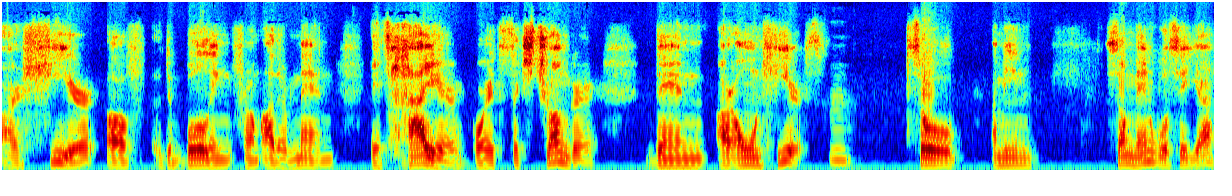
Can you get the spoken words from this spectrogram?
our fear of the bullying from other men it's higher or it's like stronger than our own fears hmm. so i mean some men will say yeah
